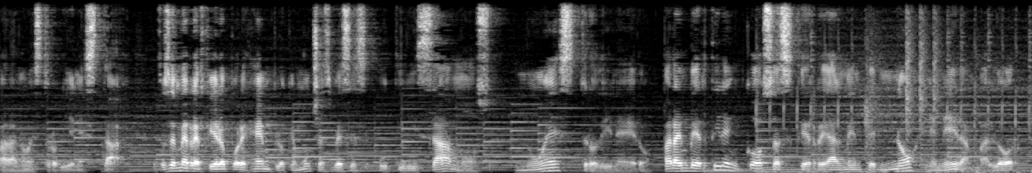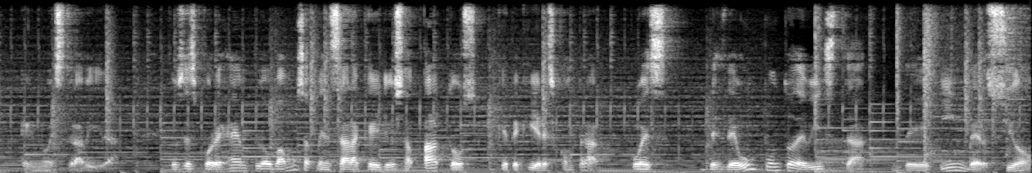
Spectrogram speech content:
para nuestro bienestar. Entonces me refiero, por ejemplo, que muchas veces utilizamos nuestro dinero para invertir en cosas que realmente no generan valor en nuestra vida. Entonces, por ejemplo, vamos a pensar aquellos zapatos que te quieres comprar. Pues desde un punto de vista de inversión,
